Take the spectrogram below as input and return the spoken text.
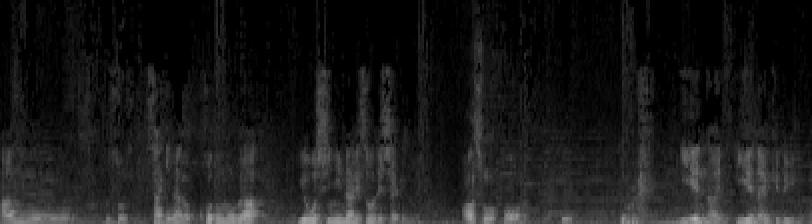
あのー、そうですね。さっきなんか子供が養子になりそうでしたけあ、そう。ど、はい。え、俺、家ない、家ないけどいいのか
